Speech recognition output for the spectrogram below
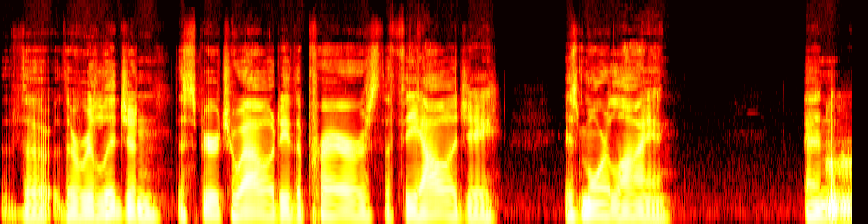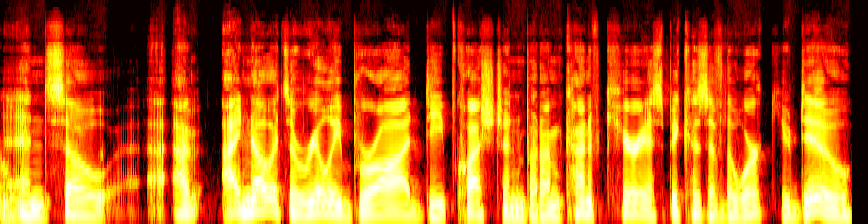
the the religion, the spirituality, the prayers, the theology is more lying, and mm-hmm. and so I I know it's a really broad, deep question, but I'm kind of curious because of the work you do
